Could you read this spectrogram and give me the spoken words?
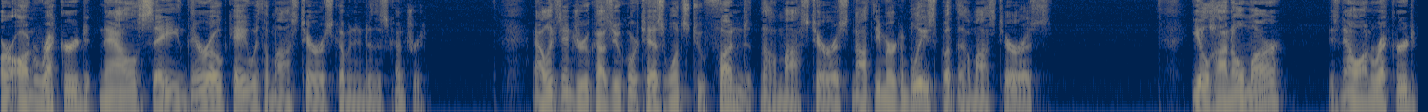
are on record now saying they're okay with Hamas terrorists coming into this country. Alexandria Ocasio Cortez wants to fund the Hamas terrorists, not the American police, but the Hamas terrorists. Ilhan Omar is now on record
